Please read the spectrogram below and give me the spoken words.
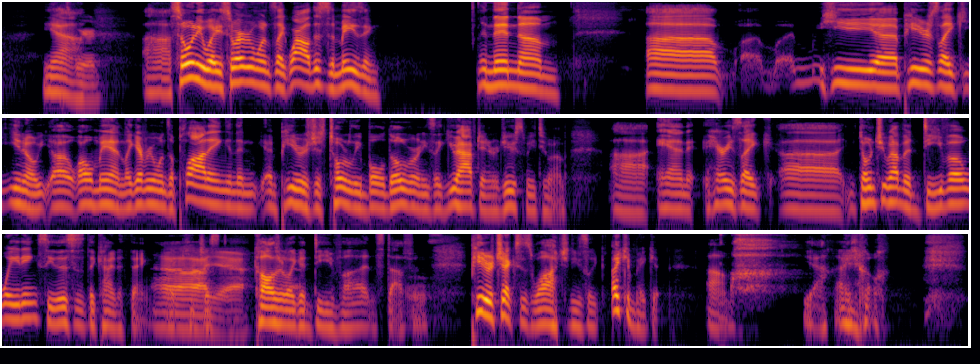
Yeah, it's weird. Uh, so anyway, so everyone's like, "Wow, this is amazing," and then um, uh, he uh, Peter's like, you know, oh, oh man, like everyone's applauding, and then and Peter's just totally bowled over, and he's like, "You have to introduce me to him." Uh, and Harry's like, uh, "Don't you have a diva waiting?" See, this is the kind of thing. Like, Ah, he just yeah. calls her like a diva and stuff. And Peter checks his watch, and he's like, "I can make it." Um, yeah, I know.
